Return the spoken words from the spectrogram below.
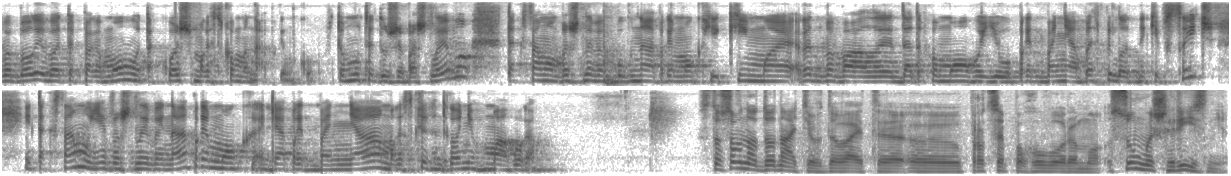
виборювати перемогу також в морському напрямку. Тому це дуже важливо. Так само важливим був напрямок, який ми розвивали за допомогою придбання безпілотників Сич, і так само є важливий напрямок для придбання морських дронів Магура. стосовно донатів, давайте е, про це поговоримо. Суми ж різні.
